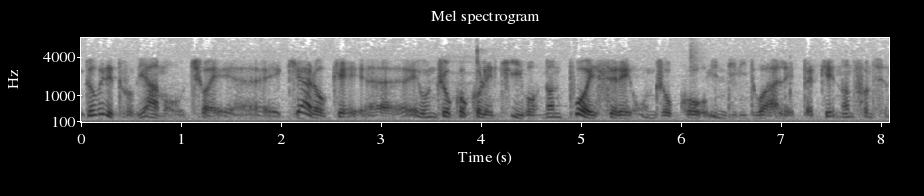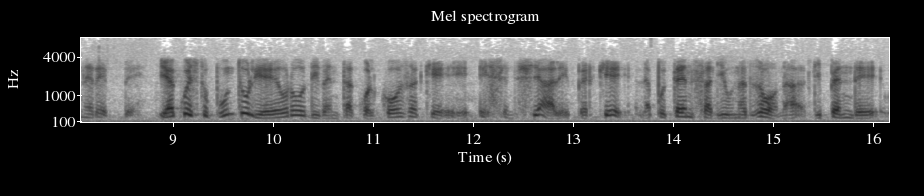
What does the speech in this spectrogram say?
dove le troviamo? Cioè, eh, è chiaro che eh, è un gioco collettivo, non può essere un gioco individuale perché non funzionerebbe. E a questo punto l'euro diventa qualcosa che è essenziale perché la potenza di una zona dipende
